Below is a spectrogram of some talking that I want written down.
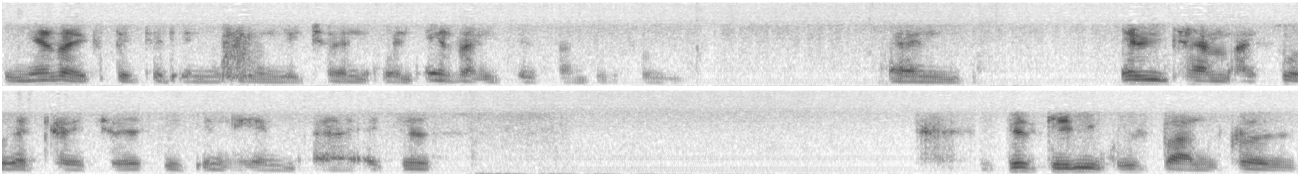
he never expected anything in return whenever he did something for you. And every time I saw that characteristic in him, uh, it just it just gave me goosebumps because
